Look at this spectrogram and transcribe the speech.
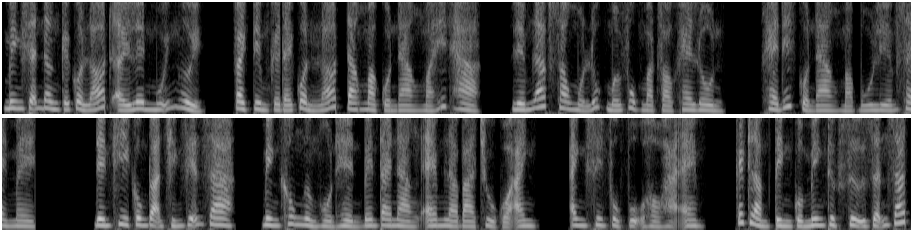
Minh sẽ nâng cái quần lót ấy lên mũi người, vạch tìm cái đáy quần lót đang mặc của nàng mà hít hà, liếm láp xong một lúc mới phục mặt vào khe lồn, khe đít của nàng mà bú liếm say mê. Đến khi công đoạn chính diễn ra mình không ngừng hồn hển bên tai nàng em là bà chủ của anh. Anh xin phục vụ hầu hạ em. Cách làm tình của minh thực sự dẫn dắt,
